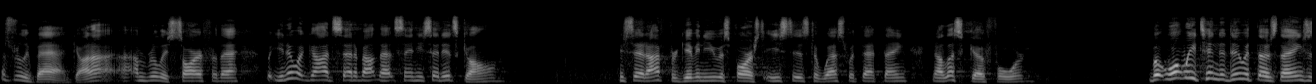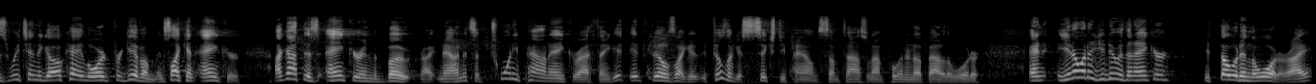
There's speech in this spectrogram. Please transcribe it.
That's really bad, God. I, I'm really sorry for that. But you know what God said about that sin? He said, It's gone. He said, I've forgiven you as far as east is to west with that thing. Now let's go forward. But what we tend to do with those things is we tend to go, okay, Lord, forgive them. It's like an anchor. I got this anchor in the boat right now, and it's a 20 pound anchor, I think. It, it, feels like a, it feels like a 60 pounds sometimes when I'm pulling it up out of the water. And you know what you do with an anchor? You throw it in the water, right?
